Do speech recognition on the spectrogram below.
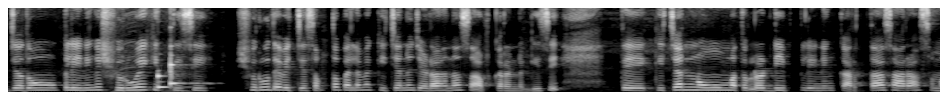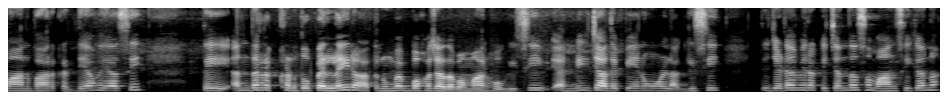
ਜਦੋਂ ਕਲੀਨਿੰਗ ਸ਼ੁਰੂ ਹੀ ਕੀਤੀ ਸੀ, ਸ਼ੁਰੂ ਦੇ ਵਿੱਚ ਸਭ ਤੋਂ ਪਹਿਲਾਂ ਮੈਂ ਕਿਚਨ ਜਿਹੜਾ ਹੈ ਨਾ ਸਾਫ਼ ਕਰਨ ਲੱਗੀ ਸੀ। ਅਤੇ ਕਿਚਨ ਨੂੰ ਮਤਲਬ ਡੀਪ ਕਲੀਨਿੰਗ ਕਰਤਾ ਸਾਰਾ, ਸਮਾਨ ਬਾਹਰ ਕੱਢਿਆ ਹੋਇਆ ਸੀ। ਅਤੇ ਅੰਦਰ ਰੱਖਣ ਤੋਂ ਪਹਿਲਾਂ ਹੀ ਰਾਤ ਨੂੰ ਮੈਂ ਬਹੁਤ ਜ਼ਿਆਦਾ ਬਿਮਾਰ ਹੋ ਗਈ ਸੀ, ਇੰਨੀ ਜ਼ਿਆਦਾ ਪੇਨ ਹੋਣ ਲੱਗ ਗਈ ਸੀ। ਅਤੇ ਜਿਹੜਾ ਮੇਰਾ ਕਿਚਨ ਦਾ ਸਮਾਨ ਸੀਗਾ ਨਾ,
